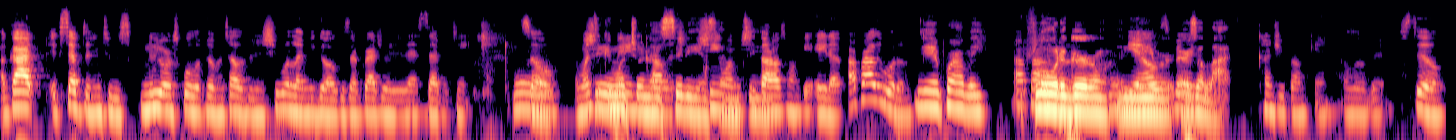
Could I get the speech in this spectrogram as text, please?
I got accepted into New York School of Film and Television. She wouldn't let me go because I graduated at 17. Well, so I went she to community in that college. city she, went, she thought I was gonna get ate up. I probably would have. yeah, probably. Probably Florida would've. girl in Yeah, New York. There's a lot. country bumpkin a little bit. Still,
